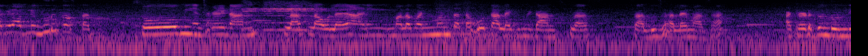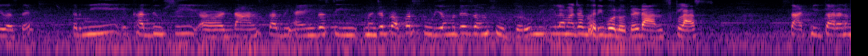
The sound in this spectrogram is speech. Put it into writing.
सगळे आपले गुरुच असतात. सो मी यांच्याकडे डान्स क्लास लावला आहे आणि मला वन मंथ आता होत आला की मी डान्स क्लास चालू झाला आहे माझा. आठवड्यातून दोन दिवस आहे. तर मी एखाद दिवशी डान्सचा बिहाइंड द सीन म्हणजे प्रॉपर स्टुडिओमध्ये जाऊन शूट करू. मी तिला माझ्या घरी बोलवते डान्स क्लास साठी कारण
